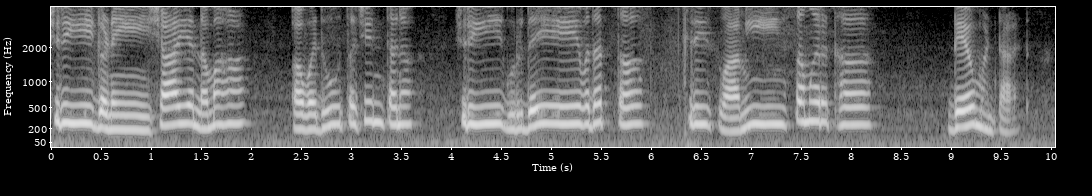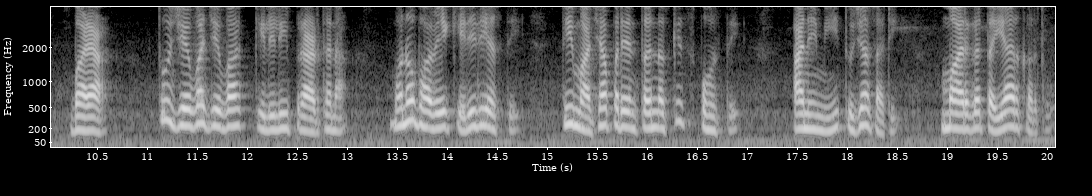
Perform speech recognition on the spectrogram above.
श्री गणेशाय नमः. अवधूत चिंतन. श्री गुरुदेव दत्त. श्री स्वामी समर्थ. देव म्हणतात बाळा तू जेव्हा जेव्हा केलेली प्रार्थना मनोभावे केलेली असते ती माझ्यापर्यंत नक्कीच पोहोचते आणि मी तुझ्यासाठी मार्ग तयार करतो.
